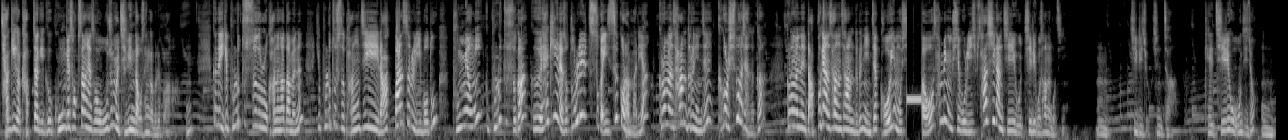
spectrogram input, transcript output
자기가 갑자기 그 공개 석상에서 오줌을 지린다고 생각을 해봐 응? 근데 이게 블루투스로 가능하다면은 이 블루투스 방지 락 반스를 입어도 분명히 그 블루투스가 그 해킹해서 뚫릴 수가 있을 거란 말이야? 그러면 사람들은 이제 그걸 시도하지 않을까? 그러면 나쁘게 안 사는 사람들은 이제 거의 뭐 어, 365일 24시간 지리고, 지리고 사는 거지. 음, 지리죠, 진짜. 개 지리고 오지죠? 음.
